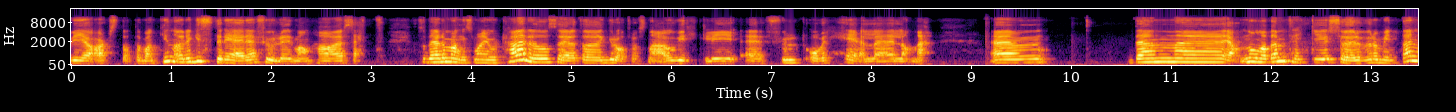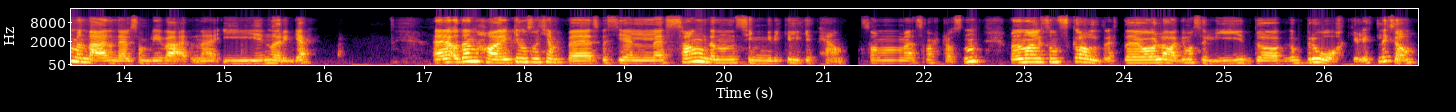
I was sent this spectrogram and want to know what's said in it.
via Artsdatabanken og registrere fugler man har sett. Så det er det mange som har gjort her. Og ser at gråtrossen er jo virkelig fullt over hele landet. Um, den, ja, noen av dem trekker sørover om vinteren, men det er en del som blir værende i Norge. Eh, og den har ikke noen sånn kjempespesiell sang. Den synger ikke like pent som Svarttrosten. Men den har litt sånn skvaldrete og lager masse lyd og, og bråker litt, liksom.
